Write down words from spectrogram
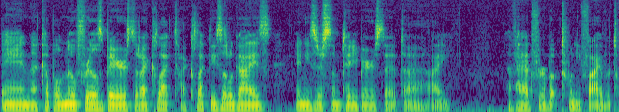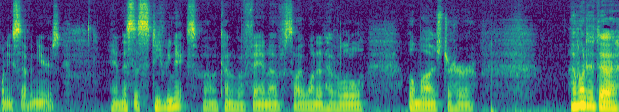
And a couple no frills bears that I collect. I collect these little guys, and these are some teddy bears that uh, I have had for about 25 or 27 years. And this is Stevie Nicks, who I'm kind of a fan of, so I wanted to have a little homage to her. I wanted to.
